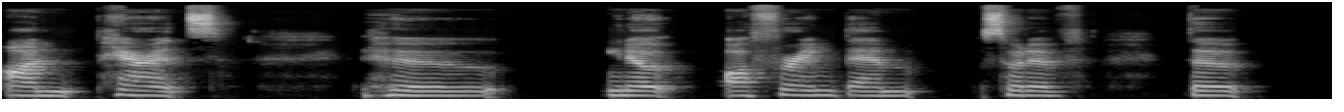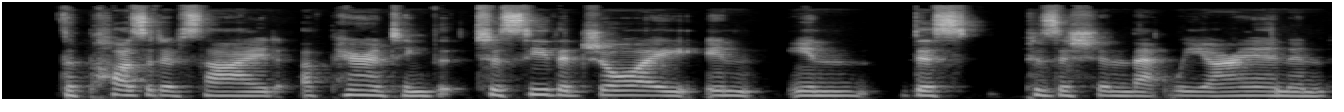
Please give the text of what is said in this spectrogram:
on parents who you know offering them sort of the the positive side of parenting to see the joy in in this position that we are in. And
